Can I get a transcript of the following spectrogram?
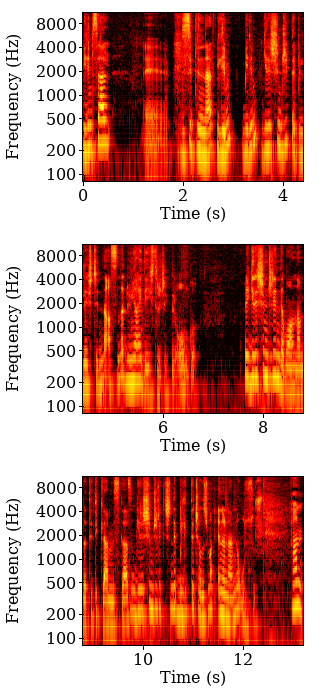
bilimsel e, disiplinler, bilim, bilim girişimcilikle birleştiğinde aslında dünyayı değiştirecek bir olgu. Ve girişimciliğin de bu anlamda tetiklenmesi lazım. Girişimcilik içinde birlikte çalışmak en önemli unsur. Ben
